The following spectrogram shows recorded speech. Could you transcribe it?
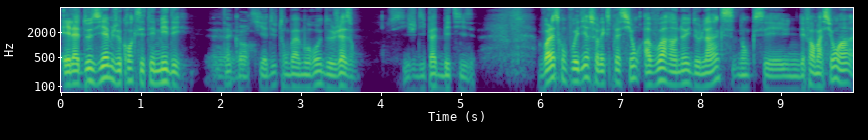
Et la deuxième, je crois que c'était Médée. Euh, D'accord. Qui a dû tomber amoureux de Jason, si je dis pas de bêtises. Voilà ce qu'on pouvait dire sur l'expression avoir un œil de lynx. Donc c'est une déformation. Hein.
